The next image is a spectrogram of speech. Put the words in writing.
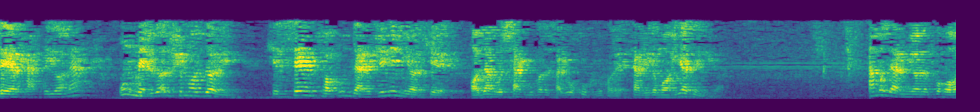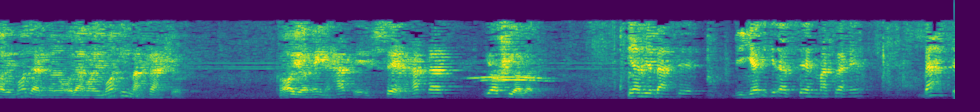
سر حق یا نه اون مقدار شما داریم که سر تا اون درجه نمیاد که آدم رو سگ بکنه سگ رو خوک بکنه. تغییر ماهیت نمیاد. اما در میان فقهای ما در میان علمای ما این مطرح شد که آیا این حق سهر حق است یا خیالات؟ این هم یه بحث دیگری که در سهر مطرحه بحث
